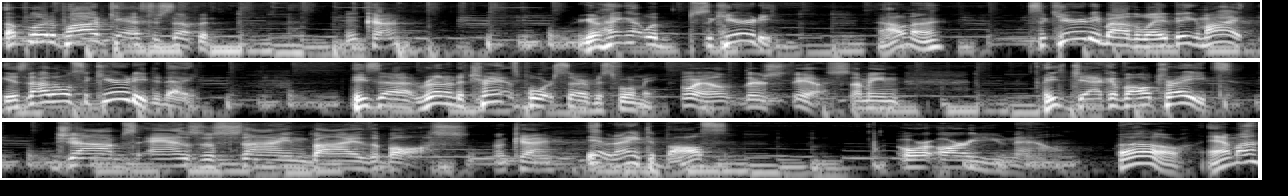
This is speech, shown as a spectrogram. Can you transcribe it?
upload a podcast or something. okay. To hang out with security. I don't know. Security, by the way, Big Mike is not on security today. He's uh, running a transport service for me. Well, there's yes. I mean, He's jack of all trades. jobs as assigned by the boss. Okay. Yeah, but I ain't the boss. Or are you now? Oh, am I?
